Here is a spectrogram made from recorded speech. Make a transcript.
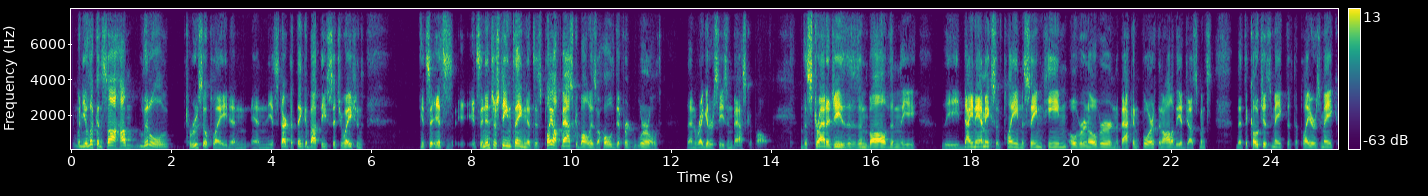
When you look and saw how little Caruso played, and and you start to think about these situations, it's it's it's an interesting thing that this playoff basketball is a whole different world than regular season basketball. The strategy that is involved and the the dynamics of playing the same team over and over and the back and forth and all of the adjustments that the coaches make that the players make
